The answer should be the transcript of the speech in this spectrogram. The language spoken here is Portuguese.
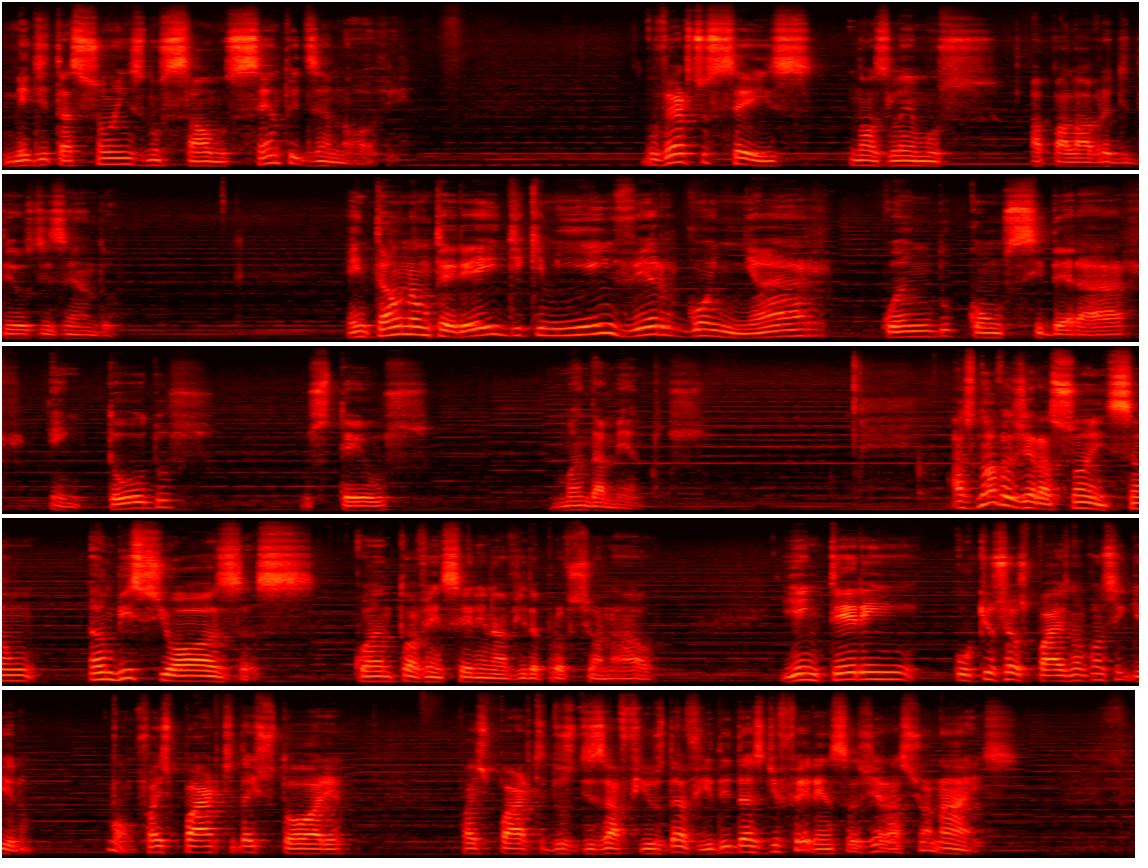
Meditações no Salmo 119. No verso 6, nós lemos a palavra de Deus dizendo: Então não terei de que me envergonhar quando considerar em todos os teus mandamentos. As novas gerações são ambiciosas quanto a vencerem na vida profissional e em terem o que os seus pais não conseguiram. Bom, faz parte da história, faz parte dos desafios da vida e das diferenças geracionais.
